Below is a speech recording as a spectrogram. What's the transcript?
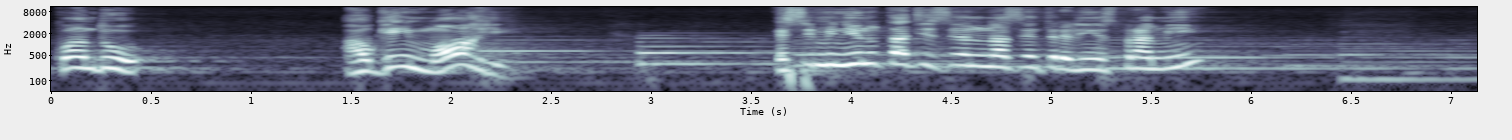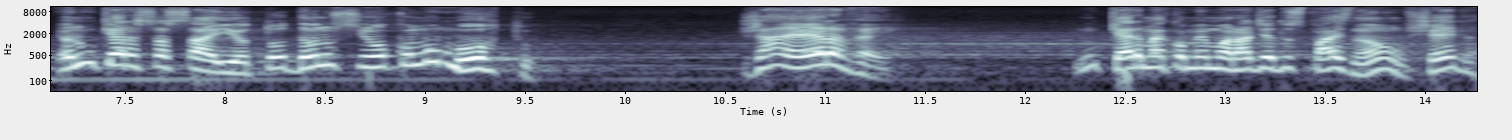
quando alguém morre, esse menino está dizendo nas entrelinhas para mim: eu não quero só sair, eu estou dando o senhor como morto. Já era, velho. Não quero mais comemorar Dia dos Pais, não, chega.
